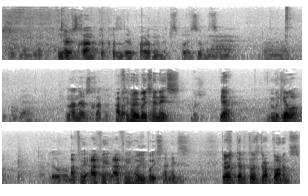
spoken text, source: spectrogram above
Says. There's Hanukkah because they're part of the mitzvah. So it's, Ah, okay. Not Neres Chanukah. Afin hoyu boy sanes. Yeah, Megillah. Go. Afin afin afin hoyu boy sanes. There, are- those are abundance.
